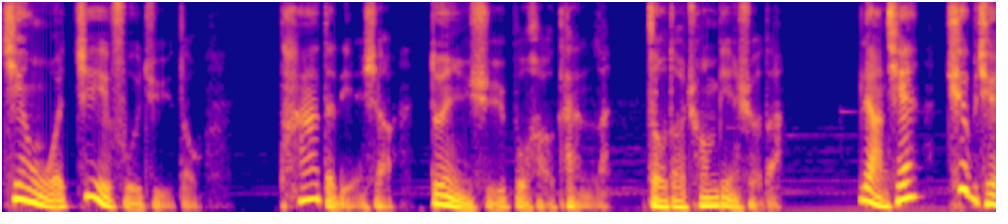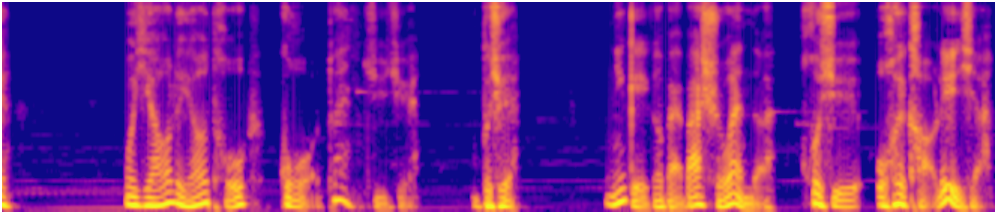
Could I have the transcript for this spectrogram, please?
见我这副举动，他的脸上顿时不好看了，走到窗边说道：“两千，去不去？”我摇了摇头，果断拒绝：“不去。你给个百八十万的，或许我会考虑一下。”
